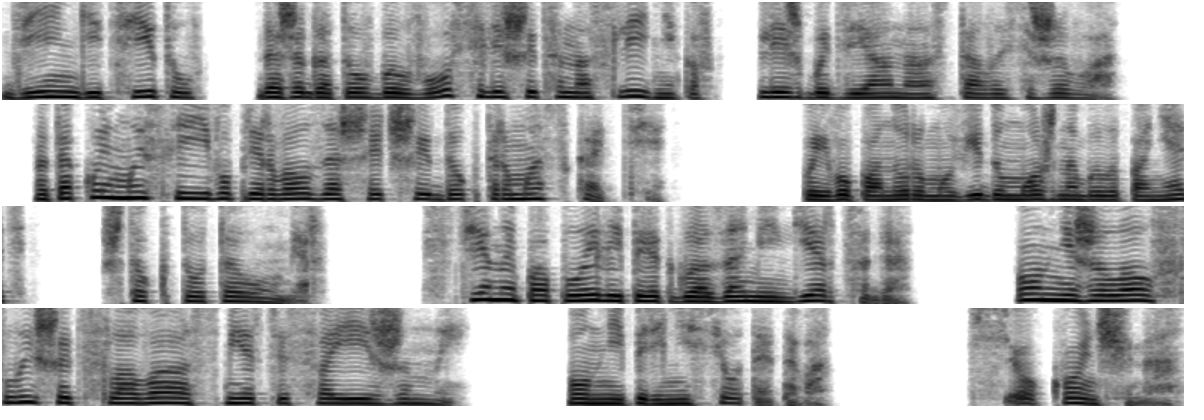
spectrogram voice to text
деньги, титул, даже готов был вовсе лишиться наследников, лишь бы Диана осталась жива. На такой мысли его прервал зашедший доктор Маскатти. По его понурому виду можно было понять, что кто-то умер. Стены поплыли перед глазами герцога. Он не желал слышать слова о смерти своей жены. Он не перенесет этого. Все кончено»,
